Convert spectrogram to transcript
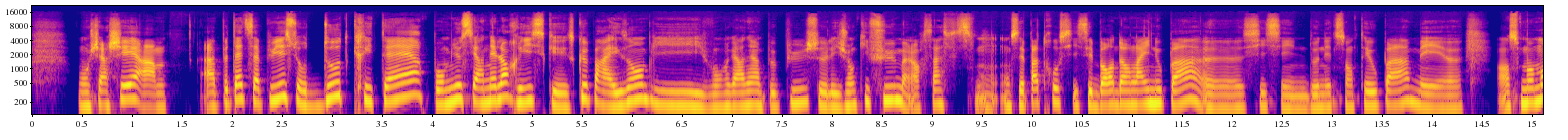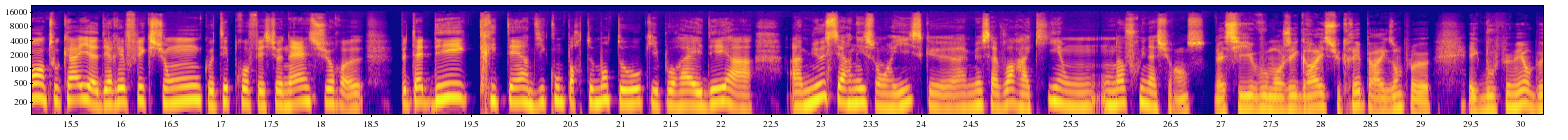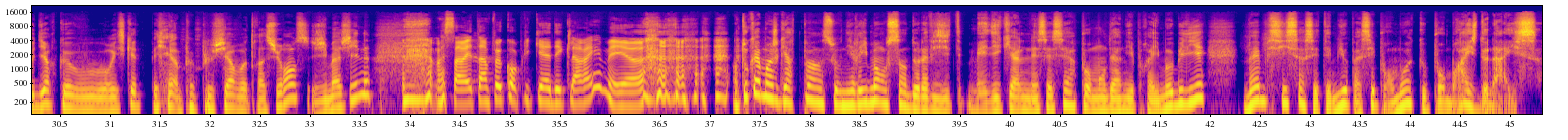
vont chercher à, à peut-être s'appuyer sur d'autres critères pour mieux cerner leurs risques. Est-ce que, par exemple, ils vont regarder un peu plus les gens qui fument? Alors ça, on ne sait pas trop si c'est borderline ou pas, euh, si c'est une donnée de santé ou pas. Mais euh, en ce moment, en tout cas, il y a des réflexions côté professionnel sur euh, peut-être des critères dits comportementaux qui pourraient aider à, à mieux cerner son risque, à mieux savoir à qui on, on offre une assurance. Et Si vous mangez gras et sucré, par exemple, euh, et que vous fumez, on peut dire que vous risquez de payer un peu plus cher votre assurance, j'imagine. Bah, ça va être un peu compliqué à déclarer, mais euh, En tout cas, moi, je garde pas un souvenir immense hein, de la visite médicale nécessaire pour mon dernier prêt immobilier, même si ça s'était mieux passé pour moi que pour Bryce de Nice.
